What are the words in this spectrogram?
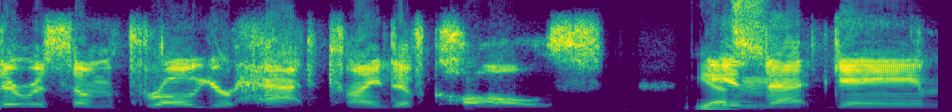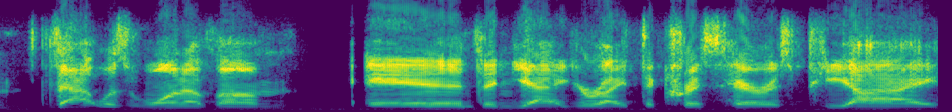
there was some throw your hat kind of calls Yes. in that game. That was one of them. And then, yeah, you're right. The Chris Harris PI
